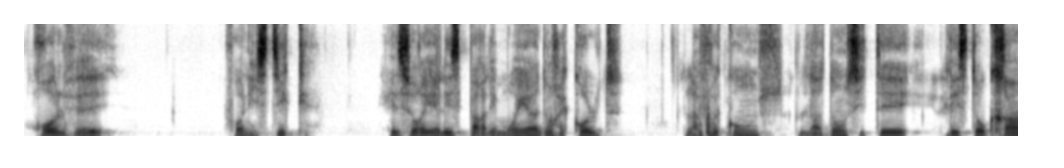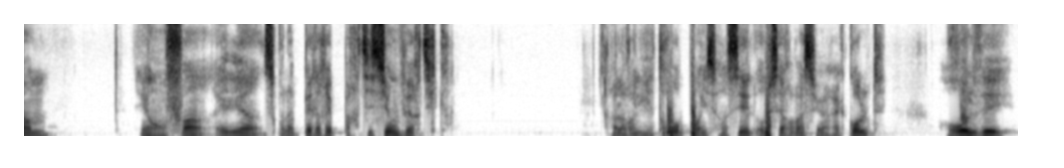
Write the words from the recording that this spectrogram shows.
relevé phonistique. Il se réalise par les moyens de récolte, la fréquence, la densité, l'histogramme. Et enfin, il y a ce qu'on appelle répartition verticale. Alors, il y a trois points essentiels, observation et récolte, relevé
